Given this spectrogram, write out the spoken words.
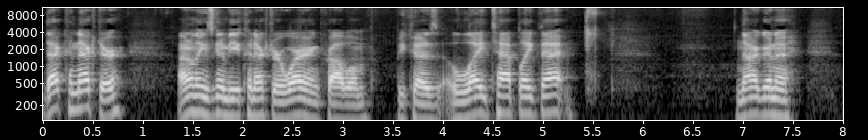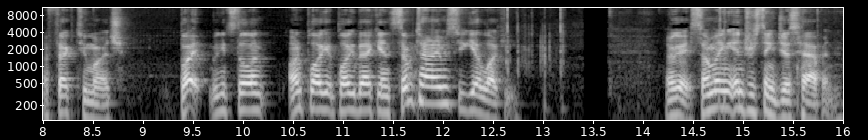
that connector. I don't think it's going to be a connector wiring problem because a light tap like that not going to affect too much. But we can still un unplug it, plug it back in. Sometimes you get lucky. Okay, something interesting just happened.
